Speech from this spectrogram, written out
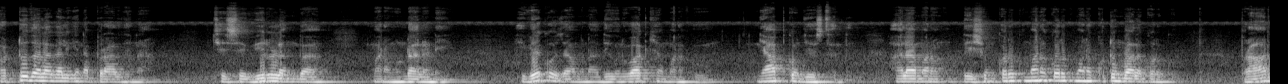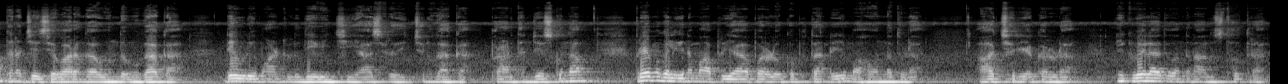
పట్టుదల కలిగిన ప్రార్థన చేసే వీరులంగా మనం ఉండాలని ఈ వేకోజామున దేవుని వాక్యం మనకు జ్ఞాపకం చేస్తుంది. అలా మనం దేశం కొరకు మన కొరకు మన కుటుంబాల కొరకు ప్రార్థన చేసే వారంగా ఉందుముగాక దేవుడి మాటలు దీవించి ఆశీర్వదించునుగాక. ప్రార్థన చేసుకుందాం. ప్రేమ కలిగిన మా ప్రియ పరలోకపు తండ్రి మహోన్నతుడా ఆశ్చర్యకరుడా నీకు వేలాది వందనాలు స్తోత్రాలు.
